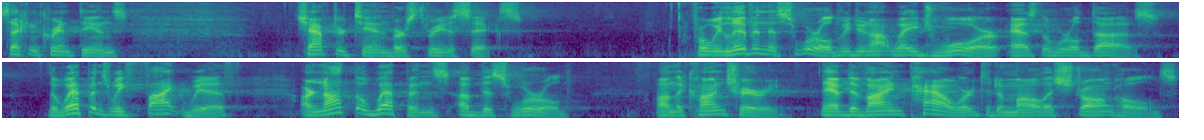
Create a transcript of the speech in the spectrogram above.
2 Corinthians chapter 10, verse 3 to 6. For we live in this world, we do not wage war as the world does. The weapons we fight with are not the weapons of this world. On the contrary, they have divine power to demolish strongholds.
